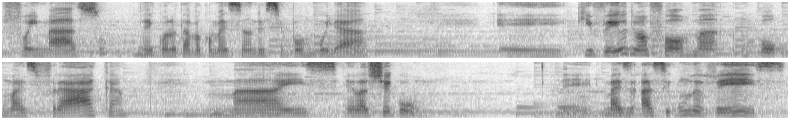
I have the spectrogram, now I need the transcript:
foi em março, né, quando estava começando esse borbulhar é, que veio de uma forma um pouco mais fraca, mas ela chegou. Né? Mas a segunda vez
